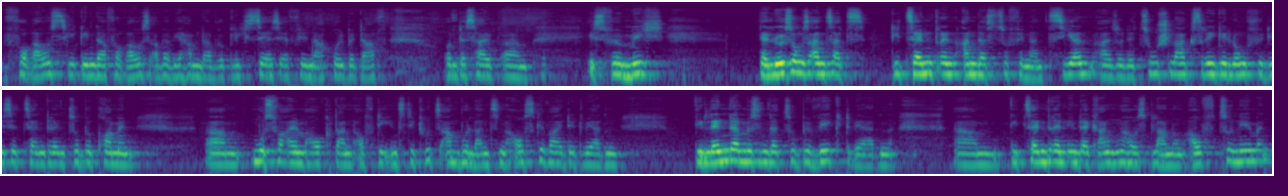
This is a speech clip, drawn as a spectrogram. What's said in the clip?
voraus, wir gehen da voraus, aber wir haben da wirklich sehr, sehr viel Nachholbedarf. Und deshalb ähm, ist für mich der Lösungsansatz, die Zentren anders zu finanzieren, also eine Zuschlagsregelung für diese Zentren zu bekommen, ähm, muss vor allem auch dann auf die Institutsambulanzen ausgeweitet werden. Die Länder müssen dazu bewegt werden. Ähm, die Zentren in der Krankenhausplanung aufzunehmen.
